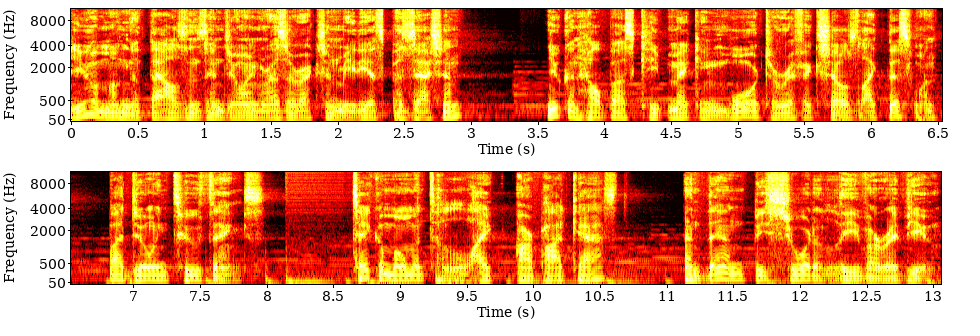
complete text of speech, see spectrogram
Are you among the thousands enjoying Resurrection Media's possession? You can help us keep making more terrific shows like this one by doing two things. Take a moment to like our podcast, and then be sure to leave a review.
